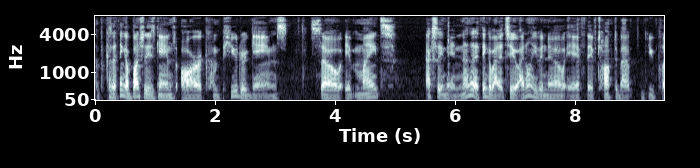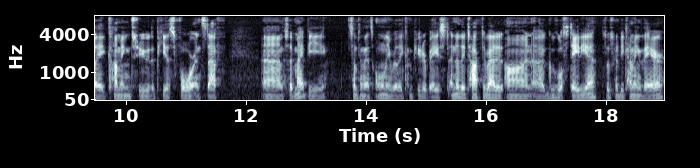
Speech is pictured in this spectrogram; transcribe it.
because I think a bunch of these games are computer games, so it might actually. Now that I think about it too, I don't even know if they've talked about UPlay coming to the PS4 and stuff. Um, so it might be something that's only really computer based. I know they talked about it on uh, Google Stadia, so it's going to be coming there.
